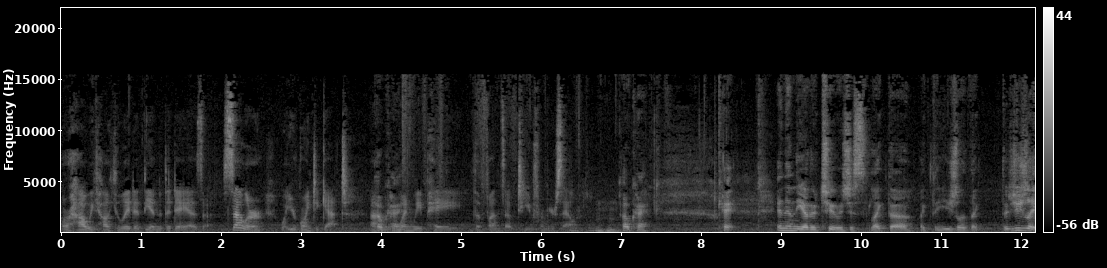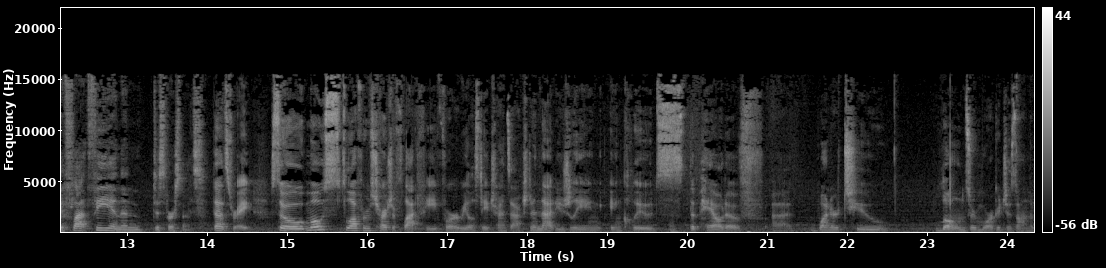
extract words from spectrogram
or how we calculate at the end of the day as a seller what you're going to get um, Okay. when we pay the funds out to you from your sale. Okay. Okay. And then the other two is just like the like the usually like there's usually a flat fee and then disbursements. That's right. So most law firms charge a flat fee for a real estate transaction, and that usually in- includes the payout of uh, one or two loans or mortgages on the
